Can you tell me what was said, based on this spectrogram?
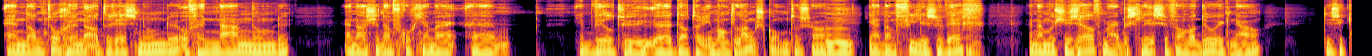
En dan toch hun adres noemden of hun naam noemden. En als je dan vroeg: ja, maar uh, wilt u uh, dat er iemand langskomt of zo? Mm. Ja, dan vielen ze weg. En dan moest je zelf maar beslissen: van wat doe ik nou? Dus ik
